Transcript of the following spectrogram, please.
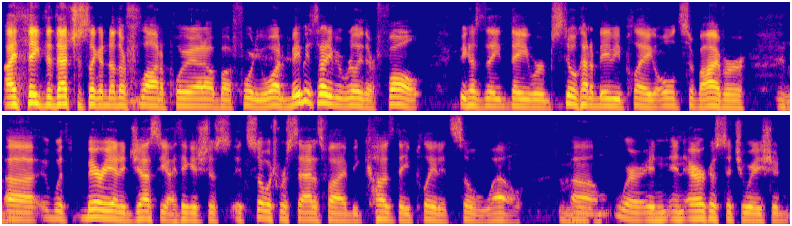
I think that that's just like another flaw to point out about 41. Maybe it's not even really their fault because they they were still kind of maybe playing old Survivor Mhm. uh, with Maryanne and Jesse. I think it's just it's so much more satisfied because they played it so well. Mhm. Um, where in in Erika's situation,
